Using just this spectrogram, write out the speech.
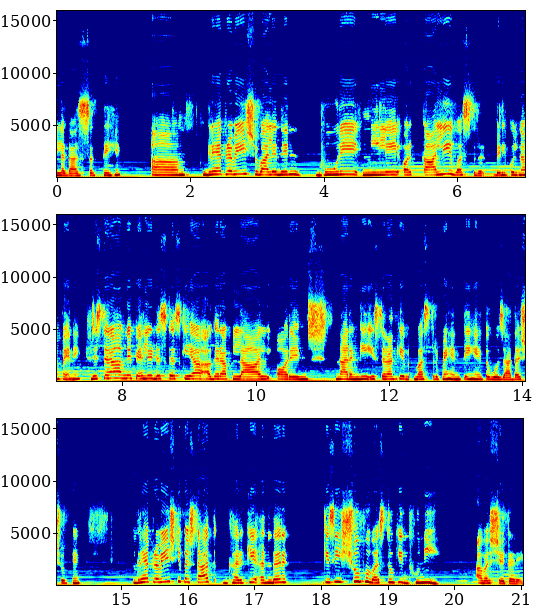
लगा सकते हैं। गृह प्रवेश वाले दिन भूरे, नीले और काले वस्त्र बिल्कुल ना पहने। जिस तरह हमने पहले डिस्कस किया, अगर आप लाल ऑरेंज नारंगी इस तरह के वस्त्र पहनते हैं तो वो ज़्यादा शुभ है। गृह प्रवेश के पश्चात घर के अंदर किसी शुभ वस्तु की धुनी अवश्य करें।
